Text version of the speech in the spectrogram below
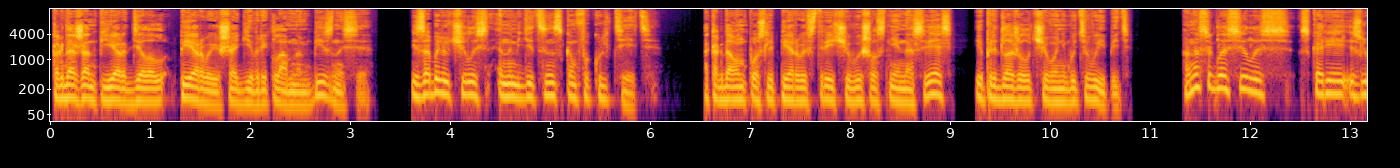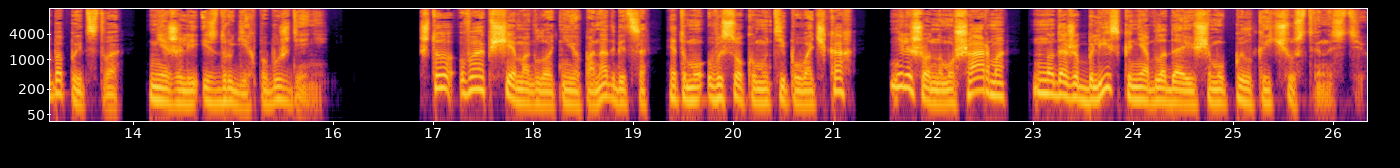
Когда Жан-Пьер делал первые шаги в рекламном бизнесе, Изабель училась на медицинском факультете. А когда он после первой встречи вышел с ней на связь и предложил чего-нибудь выпить, она согласилась скорее из любопытства, нежели из других побуждений. Что вообще могло от нее понадобиться этому высокому типу в очках, не лишенному шарма, но даже близко не обладающему пылкой чувственностью?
